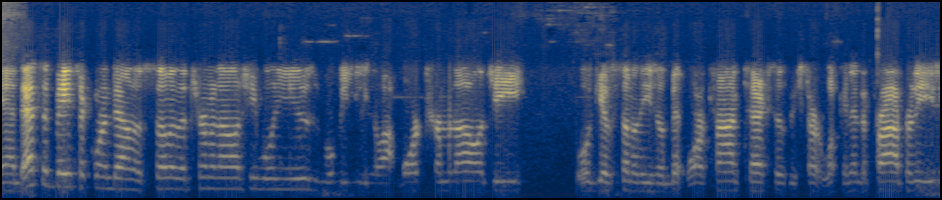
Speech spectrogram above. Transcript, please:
And that's a basic rundown of some of the terminology we'll use. We'll be using a lot more terminology We'll give some of these a bit more context as we start looking into properties.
